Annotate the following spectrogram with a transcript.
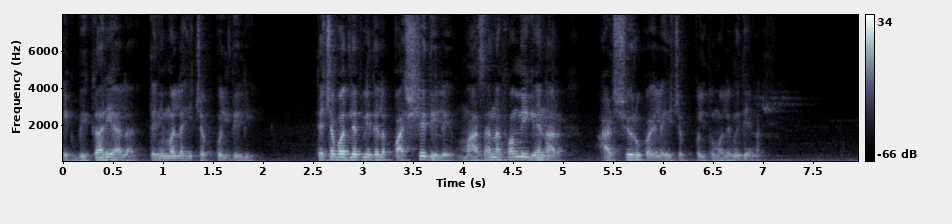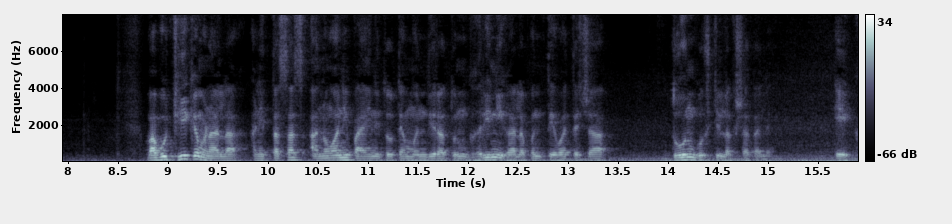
एक भिकारी आला त्याने मला ही चप्पल दिली. त्याच्या बदल्यात मी त्याला पाचशे दिले. माझा नफा मी घेणार. आठशे रुपयाला ही चप्पल तुम्हाला मी देणार. बाबू ठीक आहे म्हणाला आणि तसाच अनवानी पायाने तो त्या मंदिरातून घरी निघाला पण तेव्हा त्याच्या दोन गोष्टी लक्षात आल्या. एक.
